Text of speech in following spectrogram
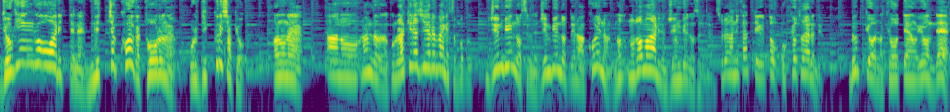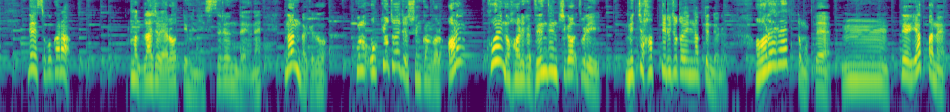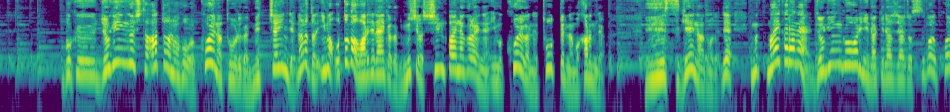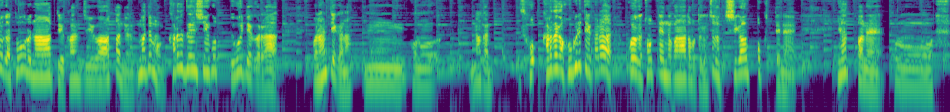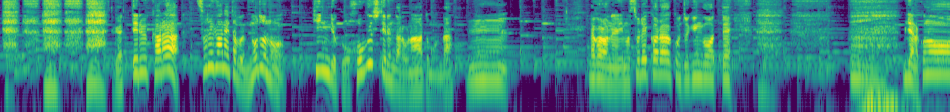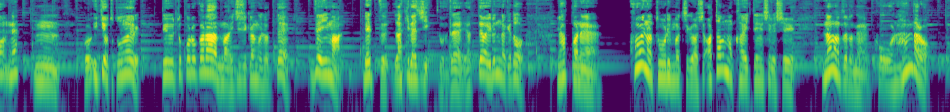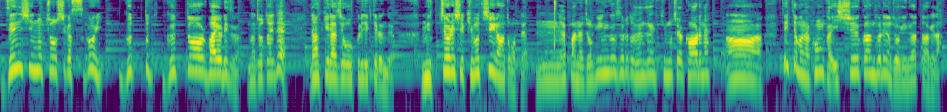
ジョギング終わりってね、めっちゃ声が通るのよ。俺びっくりした今日。あのね、あの、なんだろうな、このラキラジやる前にさ、僕、準備運動するんだよ。準備運動っていうのは、声のの、喉周りの準備運動するんだよ。それは何かっていうと、お経となるんだよ。仏教の経典を読んで、で、そこから、まあ、ラジオやろうっていう風にするんだよね。なんだけど、このお経を唱えてる瞬間から、あれ？声の張りが全然違う。つまり、めっちゃ張ってる状態になってんだよね。あれれ？と思って、うーん。で、やっぱね、僕、ジョギングした後の方が声の通りがめっちゃいいんだよ。なんだったら今音が割れてないからむしろ心配なぐらいね、今声がね、通ってるのはわかるんだよ。えー、すげえなと思って。で、前からね、ジョギング終わりにラキラジやるとすごい声が通るなーっていう感じがあったんだよね。まあでも、体全身動いてるから、これなんていうかな。うーん、この、なんか、体がほぐれてるから声が通ってんのかなと思ったけど、ちょっと違うっぽくってね、やっぱね、この、はぁ、はぁ、はぁ、とかやってるから、それがね、多分喉の筋力をほぐしてるんだろうなと思うんだ。うーん。だからね、今それからこうジョギング終わって、みたいな、このね、うん、こう息を整えるっていうところから、まあ1時間ぐらい経って、で、今、 Let's、ラキラジってことでやってはいるんだけど、やっぱね、声の通りも違うし、頭も回転してるし、なのでね、こう、なんだろう。全身の調子がすごい、 good、good バイオリズムの状態で、ラッキーラジオをお送りできてるんだよ。めっちゃ嬉しい。気持ちいいなと思って。うん、やっぱね、ジョギングすると全然気持ちが変わるね。あー。って言ってもね、今回1週間ぶりのジョギングだったわけだ。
